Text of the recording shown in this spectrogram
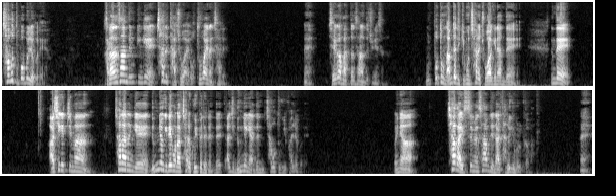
차부터 뽑으려고 그래요. 가난한 사람들이 웃긴 게 차를 다 좋아해요. 오토바이랑 차를. 네. 제가 봤던 사람들 중에서는. 보통 남자들이 기본 차를 좋아하긴 한데, 근데, 아시겠지만, 차라는 게 능력이 되거나 차를 구입해야 되는데, 아직 능력이 안 되는 차부터 구입하려고 해요. 왜냐, 차가 있으면 사람들이 날 다르게 볼까봐. 네.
